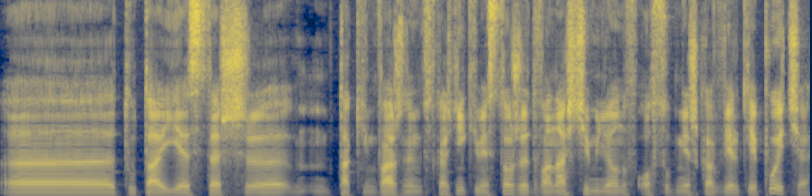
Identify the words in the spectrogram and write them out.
e, tutaj jest też e, takim ważnym wskaźnikiem jest to, że 12 milionów osób mieszka w wielkiej płycie.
